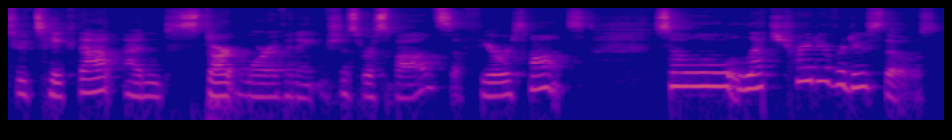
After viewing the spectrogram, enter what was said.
to take that and start more of an anxious response, a fear response. So let's try to reduce those.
